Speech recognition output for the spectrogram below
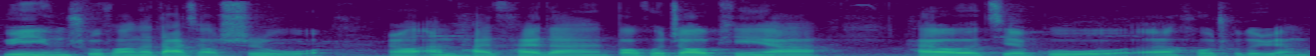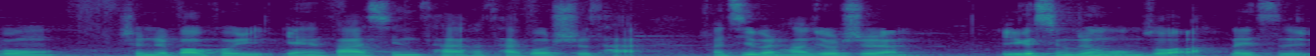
运营厨房的大小事务，然后安排菜单，包括招聘呀，还有解雇呃后厨的员工，甚至包括研发新菜和采购食材。那基本上就是一个行政工作了，类似于。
